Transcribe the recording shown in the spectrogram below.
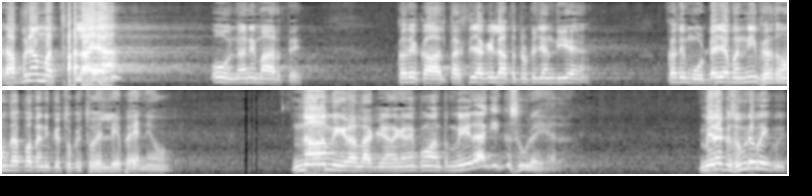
ਰੱਬ ਨਾਲ ਮੱਥਾ ਲਾਇਆ। ਉਹ ਉਹਨਾਂ ਨੇ ਮਾਰਤੇ। ਕਦੇ ਕਾਲ ਤਖਤ ਜਾ ਕੇ ਲੱਤ ਟੁੱਟ ਜਾਂਦੀ ਹੈ। ਕਦੇ ਮੋਢਾ ਜਾਂ ਬੰਨੀ ਫਿਰਦਾ ਹੁੰਦਾ ਪਤਾ ਨਹੀਂ ਕਿੱਥੋਂ ਕਿੱਥੋਂ ਹਿੱਲੇ ਪਏ ਨੇ ਉਹ। ਨਾ ਮੇਰਾ ਲੱਗ ਜਾਂਦਾ। ਕਹਿੰਦੇ ਭਗਵੰਤ, ਮੇਰਾ ਕੀ ਕਸੂਰ ਹੈ ਯਾਰ? ਮੇਰਾ ਕਸੂਰ ਹੈ ਭਾਈ ਕੋਈ।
